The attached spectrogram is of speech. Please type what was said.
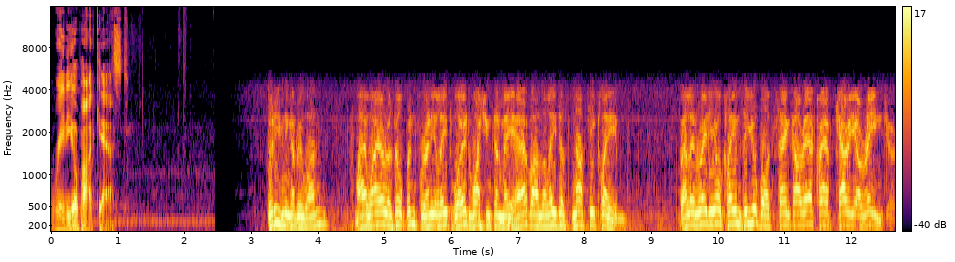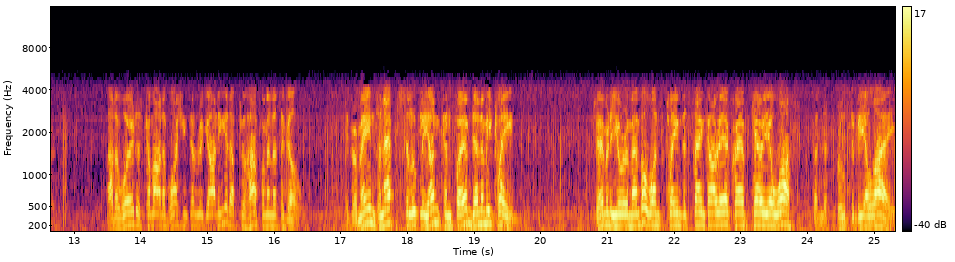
Radio Podcast. Good evening, everyone. My wire is open for any late word Washington may have on the latest Nazi claim. Berlin Radio claims a U-boat sank our aircraft carrier Ranger. Not a word has come out of Washington regarding it up to half a minute ago. It remains an absolutely unconfirmed enemy claim. Germany, you remember, once claimed it sank our aircraft carrier Wasp, and it proved to be a lie.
